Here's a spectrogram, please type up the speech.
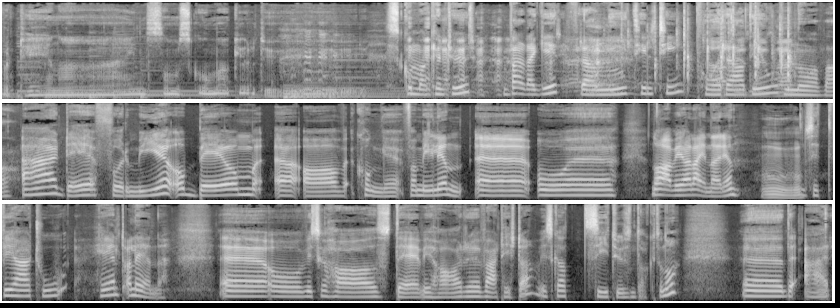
fortjener en som skumma kultur. Skumma kultur, hverdager fra ni til ti på Radio Nova. Er det for mye å be om uh, av kongefamilien? Uh, og uh, nå er vi aleine her igjen. Nå sitter vi her to helt alene. Eh, og vi skal ha det vi har hver tirsdag. Vi skal si tusen takk til noe. Eh, det er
